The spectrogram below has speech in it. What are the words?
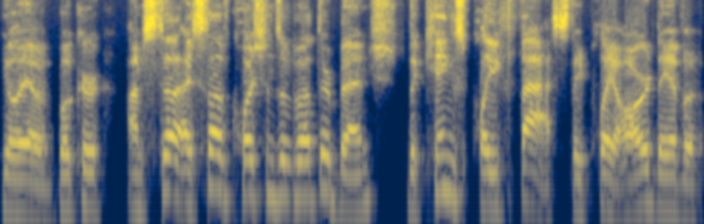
you know they have Booker. I'm still I still have questions about their bench. The Kings play fast. They play hard. They have a.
